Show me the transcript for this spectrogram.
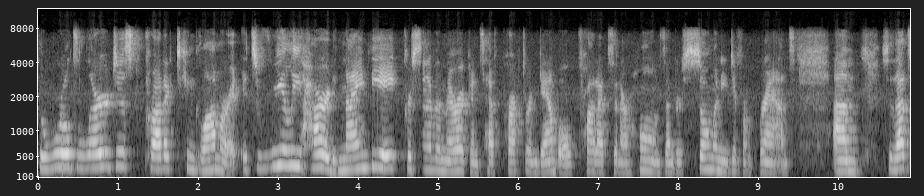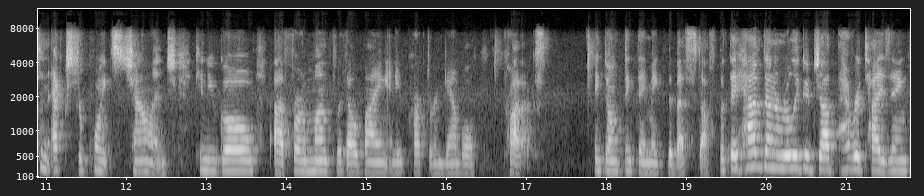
the world's largest product conglomerate. It's really hard. 98% of Americans have Procter & Gamble products in our homes under so many different brands. Um, so that's an extra points challenge. Can you go uh, for a month without buying any Procter & Gamble products? I don't think they make the best stuff, but they have done a really good job advertising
